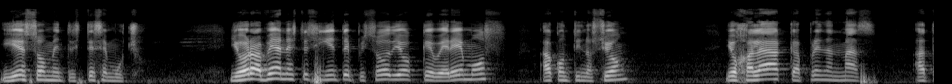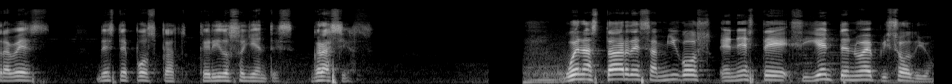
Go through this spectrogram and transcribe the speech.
Y eso me entristece mucho. Y ahora vean este siguiente episodio que veremos a continuación y ojalá que aprendan más a través de este podcast, queridos oyentes. Gracias. Buenas tardes amigos en este siguiente nuevo episodio.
